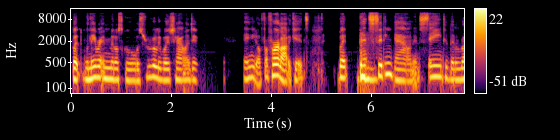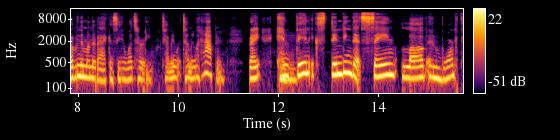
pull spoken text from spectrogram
But when they were in middle school, it was really, really challenging. And, you know, for, for a lot of kids. But that mm-hmm. sitting down and saying to them, rubbing them on the back and saying, what's hurting? Tell me what, tell me what happened right? And mm-hmm. then extending that same love and warmth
